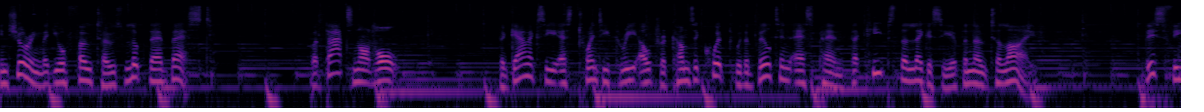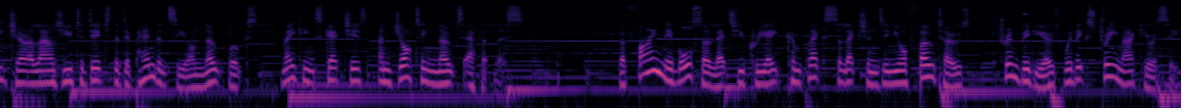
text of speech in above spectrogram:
ensuring that your photos look their best. But that's not all. The Galaxy S23 Ultra comes equipped with a built-in S Pen that keeps the legacy of the Note alive. This feature allows you to ditch the dependency on notebooks, making sketches and jotting notes effortless. The fine nib also lets you create complex selections in your photos, trim videos with extreme accuracy,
